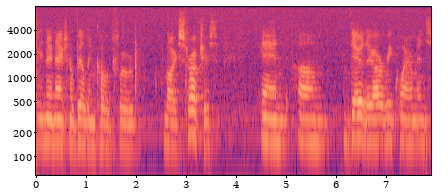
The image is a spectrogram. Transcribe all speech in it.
International Building Code for large structures. And um, there, there are requirements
